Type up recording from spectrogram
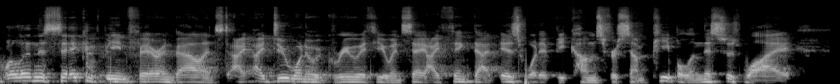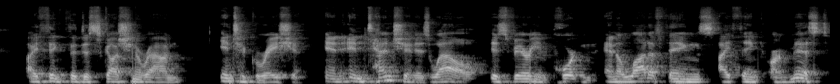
Well, in the sake of being fair and balanced, I, I do want to agree with you and say I think that is what it becomes for some people, and this is why I think the discussion around integration and intention as well is very important, and a lot of things I think are missed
